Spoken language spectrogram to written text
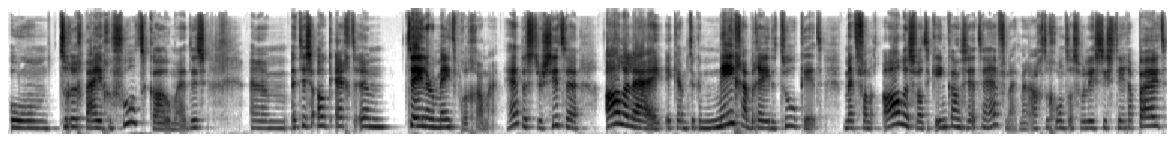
om terug bij je gevoel te komen. Dus um, het is ook echt een tailor-made programma. Hè? Dus er zitten allerlei. Ik heb natuurlijk een mega brede toolkit met van alles wat ik in kan zetten. Hè? Vanuit mijn achtergrond als holistisch therapeut,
